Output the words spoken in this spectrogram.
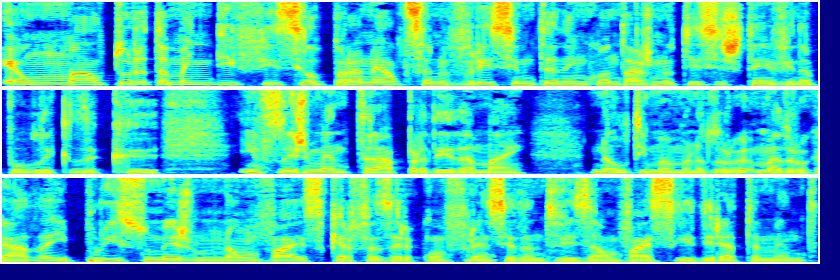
é uma altura também difícil para Nelson Veríssimo, tendo em conta as notícias que têm vindo a público de que infelizmente terá perdido a mãe na última madrugada e por isso mesmo não vai sequer fazer a conferência de antevisão, vai seguir diretamente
